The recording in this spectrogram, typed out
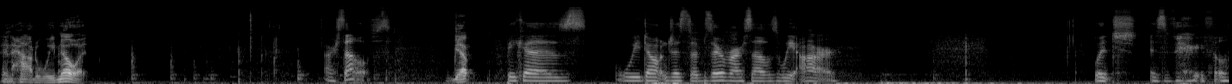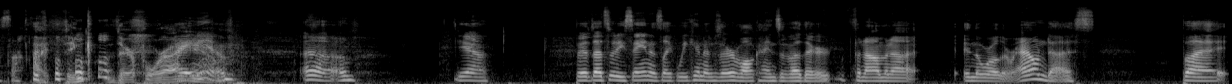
And how do we know it? ourselves. Yep. Because we don't just observe ourselves, we are. Which is very philosophical. I think, therefore, I, I am. am. Um, yeah. But that's what he's saying is like we can observe all kinds of other phenomena in the world around us, but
